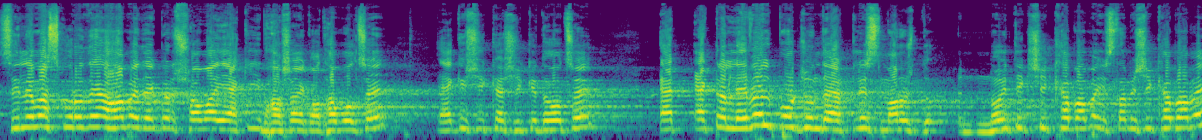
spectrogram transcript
সিলেবাস করে দেওয়া হবে, দেখবেন সবাই একই ভাষায় কথা বলছে, একই শিক্ষা শিক্ষিত হচ্ছে। এক- একটা লেভেল পর্যন্ত অ্যাটলিস্ট মানুষ নৈতিক শিক্ষা পাবে, ইসলামী শিক্ষা পাবে।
